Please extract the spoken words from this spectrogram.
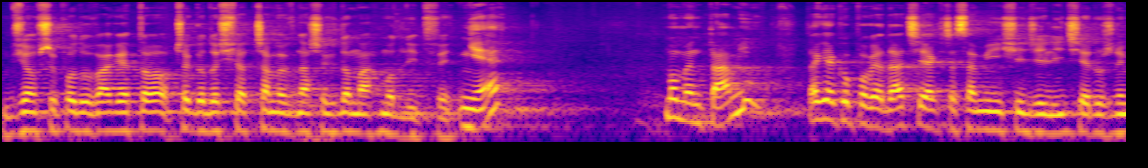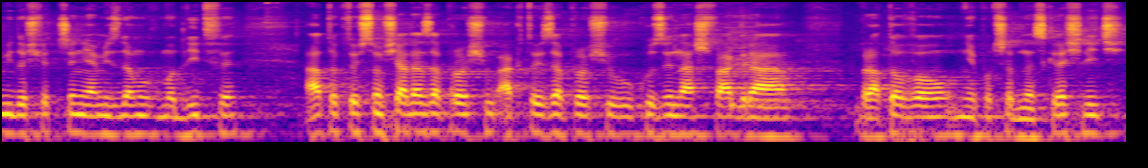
wziąwszy pod uwagę to, czego doświadczamy w naszych domach modlitwy. Nie? Momentami? Tak jak opowiadacie, jak czasami się dzielicie różnymi doświadczeniami z domów modlitwy, a to ktoś sąsiada zaprosił, a ktoś zaprosił kuzyna, szwagra, bratową, niepotrzebne skreślić.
